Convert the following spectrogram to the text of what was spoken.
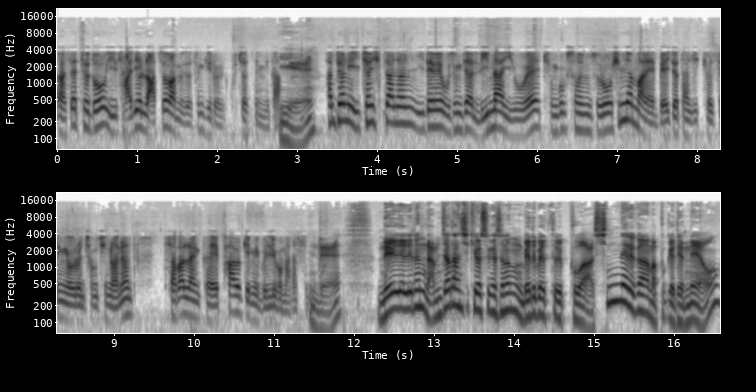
아, 세트도 이 4대 1로 앞서가면서 승기를 굳혔습니다. 예. 한편 2014년 이 대회 우승자 리나 이후에 중국 선수로 10년 만에 메이저 단식 결승에 오른 정신화는 사발렌카의 파울 게임에 밀리고 말았습니다. 네. 내일 열리는 남자 단식 결승에서는 메드베트프와 신네르가 맞붙게 됐네요.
